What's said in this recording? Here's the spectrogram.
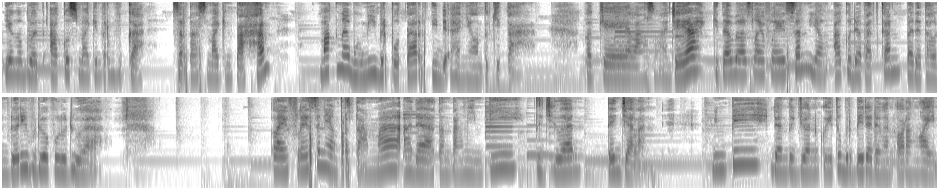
yang membuat aku semakin terbuka serta semakin paham makna bumi berputar tidak hanya untuk kita. Oke, langsung aja ya, kita bahas life lesson yang aku dapatkan pada tahun 2022. Life lesson yang pertama adalah tentang mimpi, tujuan, dan jalan. Mimpi dan tujuanku itu berbeda dengan orang lain.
